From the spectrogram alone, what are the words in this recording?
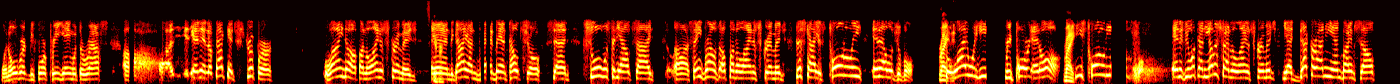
went over it before pregame with the refs, uh, uh, and, and the fact that Stripper lined up on the line of scrimmage, Skipper. and the guy on Brad Van Pelt's show said Sewell was to the outside. Uh, St. Brown's up on the line of scrimmage. This guy is totally ineligible. Right. So why would he report at all? Right. He's totally And if you look on the other side of the line of scrimmage, you had Decker on the end by himself.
